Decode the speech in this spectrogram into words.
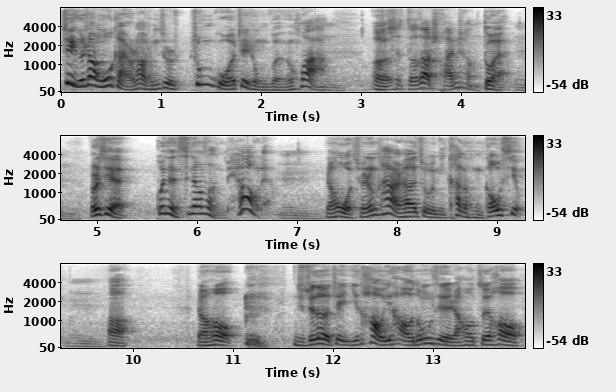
这个让我感受到什么？就是中国这种文化，呃，是得到传承，对，嗯。而且关键新娘子很漂亮，嗯。然后我全程看着她，就是你看的很高兴嗯。啊，然后 你就觉得这一套一套的东西，然后最后，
